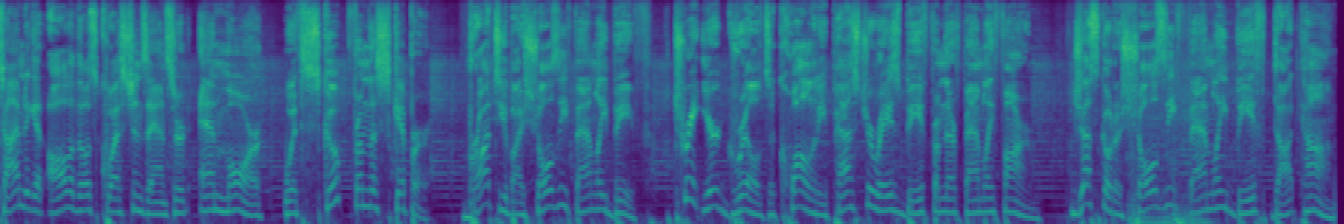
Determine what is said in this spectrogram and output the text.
Time to get all of those questions answered and more with Scoop from the Skipper. Brought to you by Scholze Family Beef. Treat your grill to quality pasture raised beef from their family farm. Just go to ScholzeFamilyBeef.com.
